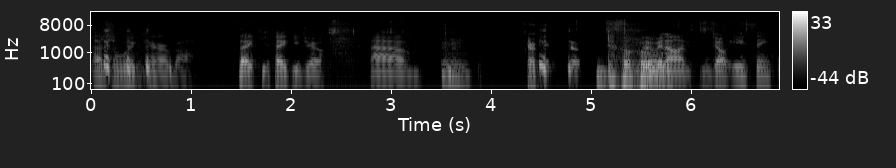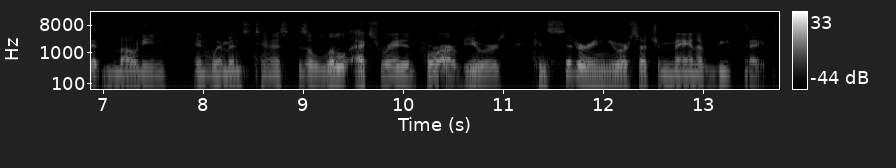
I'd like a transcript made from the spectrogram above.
That's what we care about. Thank you, thank you, Joe. Um, okay, so moving on. Don't you think that moaning in women's tennis is a little X-rated for our viewers, considering you are such a man of deep faith?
